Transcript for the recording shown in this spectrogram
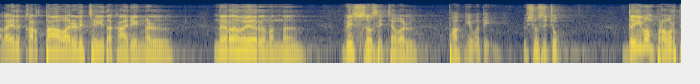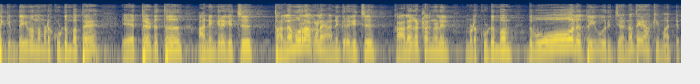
അതായത് കർത്താവ് അരുളി ചെയ്ത കാര്യങ്ങൾ നിറവേറുമെന്ന് വിശ്വസിച്ചവൾ ഭാഗ്യവതി. വിശ്വസിച്ചു. ദൈവം പ്രവർത്തിക്കും. ദൈവം നമ്മുടെ കുടുംബത്തെ ഏറ്റെടുത്ത് അനുഗ്രഹിച്ച് തലമുറകളെ അനുഗ്രഹിച്ച് കാലഘട്ടങ്ങളിൽ നമ്മുടെ കുടുംബം ഇതുപോലെ ദൈവം ഒരു ജനതയാക്കി മാറ്റും.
